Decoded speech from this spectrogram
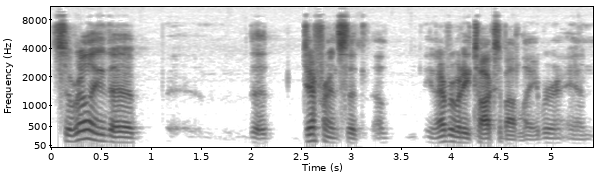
So really, the the difference that uh, you know everybody talks about labor, and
